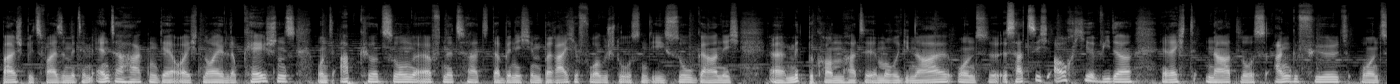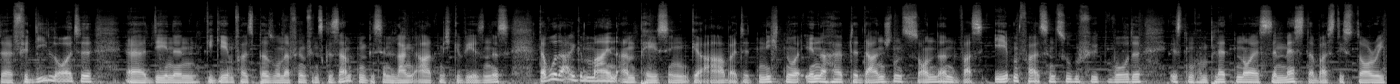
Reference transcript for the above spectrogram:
beispielsweise mit dem Enterhaken, der euch neue Locations und Abkürzungen eröffnet hat. Da bin ich in Bereiche vorgestoßen, die ich so gar nicht äh, mitbekommen hatte im Original. Und äh, es hat sich auch hier wieder recht nahtlos angefühlt. Und äh, für die Leute, äh, denen gegebenenfalls Persona 5 insgesamt ein bisschen langatmig gewesen ist. Da wurde allgemein am Pacing gearbeitet, nicht nur innerhalb der Dungeons, sondern was ebenfalls hinzugefügt wurde, ist ein komplett neues Semester, was die Story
